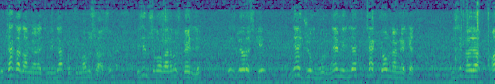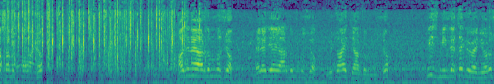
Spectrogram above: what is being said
Bu tek adam yönetiminden kurtulmamız lazım. Bizim sloganımız belli. Biz diyoruz ki ne cumhur ne millet tek yol memleket. Bizim öyle masamız falan yok. Hazine yardımımız yok. Belediye yardımımız yok. Müteahhit yardımımız yok. Biz millete güveniyoruz.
